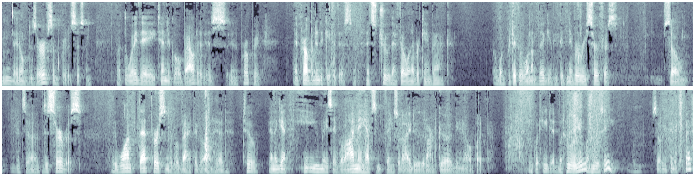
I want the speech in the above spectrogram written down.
Hmm, they don't deserve some criticism. But the way they tend to go about it is inappropriate. And Prabhupada indicated this. It's true, that fellow never came back. One particular one I'm thinking of, he could never resurface. So it's a disservice. We want that person to go back to Godhead too. And again, you may say, well, I may have some things that I do that aren't good, you know, but look what he did. But who are you and who is he? So you can expect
